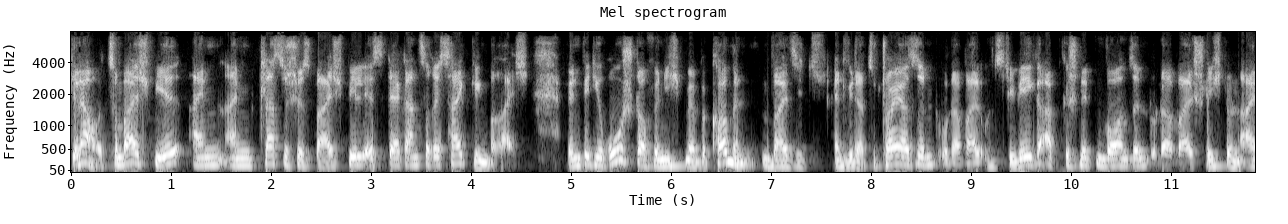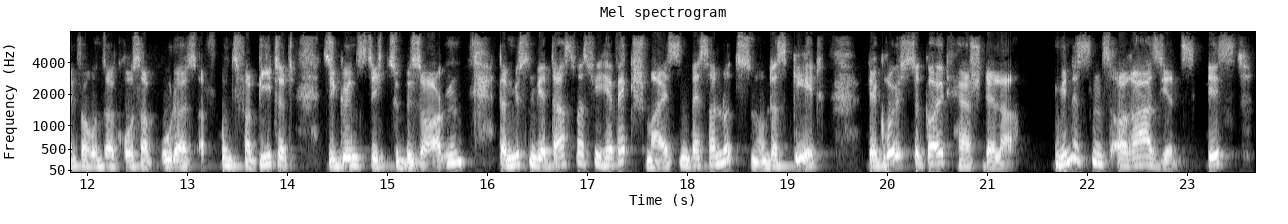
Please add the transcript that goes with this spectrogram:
Genau, zum Beispiel ein, ein klassisches Beispiel ist der ganze Recyclingbereich. Wenn wir die Rohstoffe nicht mehr bekommen, weil sie entweder zu teuer sind oder weil uns die Wege abgeschnitten worden sind oder weil schlicht und einfach unser großer Bruder es uns verbietet, sie günstig zu besorgen, dann müssen wir das, was wir hier wegschmeißen, besser nutzen. Und das geht. Der größte Goldhersteller mindestens Eurasiens ist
